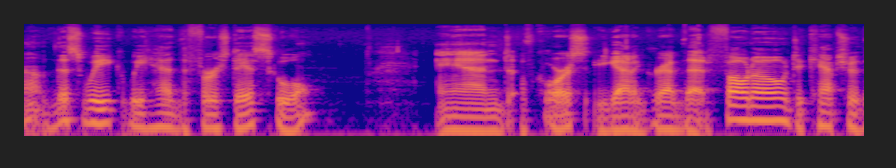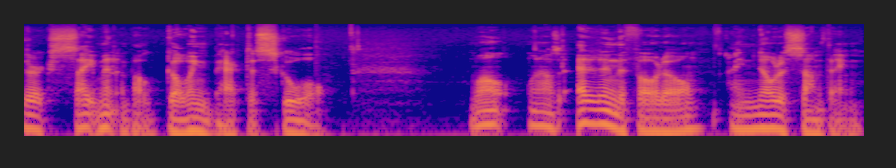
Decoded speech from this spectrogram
Now, this week we had the first day of school. And of course, you got to grab that photo to capture their excitement about going back to school. Well, when I was editing the photo, I noticed something.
